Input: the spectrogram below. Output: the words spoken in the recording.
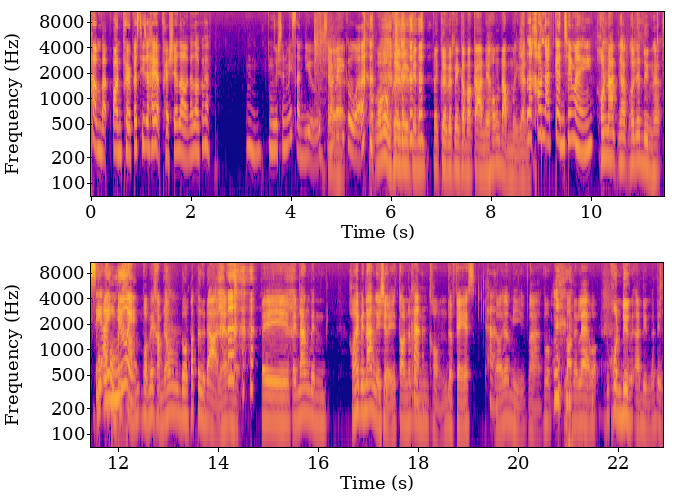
ทำแบบ on purpose ที่จะให้แบบ pressure เราแล้วเราก็แบบอืมมือฉันไม่สั่นอยู่ ฉันไม่กลัวเพราะผมเคยไปเป็นไปเคยไปเป็นกรรมการในห้องดำเหมือนกัน แล้วเขานัดกันใช่ไหมเขานัดครับเขาจะดึงฮะ See, ผม I ผมไป knew it ขำผมไปขำในห้องโดนป้าตือด่าเลยฮะไปไปนั่งเป็น เขาให้ไปนั่งเฉยๆ ตอนนั้นเป็นค่ะของ The Face ค่ะแล้วจะมีมาพวกรอบแรกๆว่าทุกคนดึง อะดึงก็ดึง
